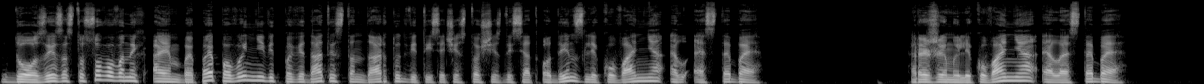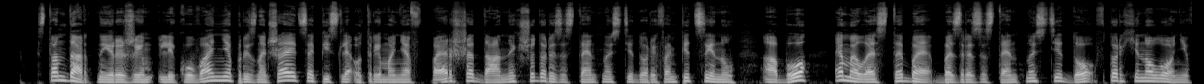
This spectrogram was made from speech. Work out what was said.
Дози застосовуваних АМБП повинні відповідати стандарту 2161 з лікування ЛСТБ. Режими лікування ЛСТБ. Стандартний режим лікування призначається після отримання вперше даних щодо резистентності до рифампіцину або МЛСТБ без резистентності до вторхінолонів,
